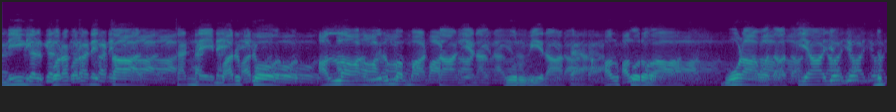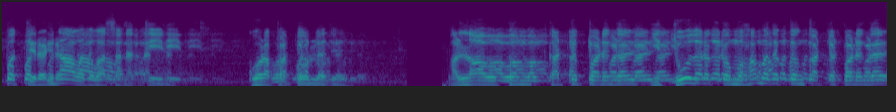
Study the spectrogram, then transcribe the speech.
நீங்கள் புறக்கணித்தால் தன்னை மறுப்போர். அல்லாஹ் விரும்ப மாட்டான் என கூறுவீராக. அல் குர்ஆன் மூணாவது அத்தியாயம் முப்பத்தி இரண்டாவது வசனத்தில் கூறப்பட்டுள்ளது. அல்லாவுக்கும் கட்டுப்படுங்கள் இத்தூதருக்கும் முகமதுக்கும் கட்டுப்படுங்கள்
